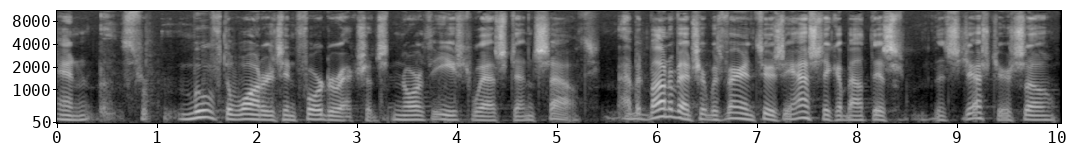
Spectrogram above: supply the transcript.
and th- moved the waters in four directions north, east, west, and south. Abbot Bonaventure was very enthusiastic about this, this gesture, so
